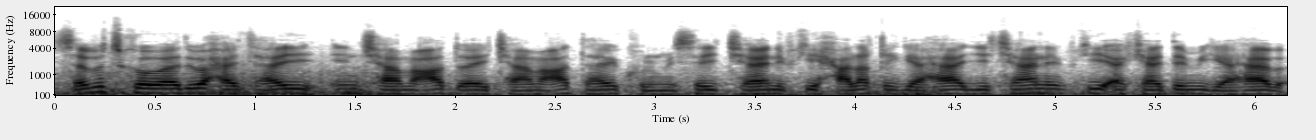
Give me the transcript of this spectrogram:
سبت كواد واحد هاي إن جامعات أي جامعات هاي كل مسي كان بكي حلقة جها يكان بكي أكاديمي جها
